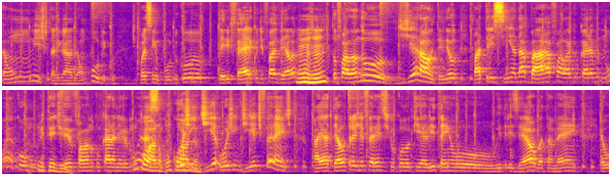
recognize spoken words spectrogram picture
é um nicho, tá ligado? É um público. Tipo assim, o público periférico de favela. Uhum. Tô falando de geral, entendeu? Patricinha da Barra falar que o cara é- não é comum. Entendi. Eu falando com o cara negro não é Concordo, assim. concordo. Hoje em dia, hoje em dia é diferente. Aí até outras referências que eu coloquei ali tem o Idris Elba também, é o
